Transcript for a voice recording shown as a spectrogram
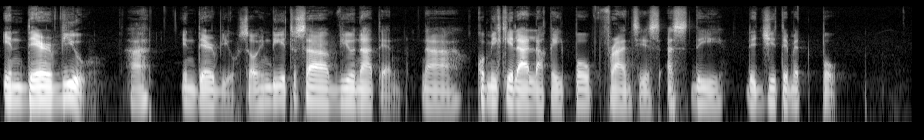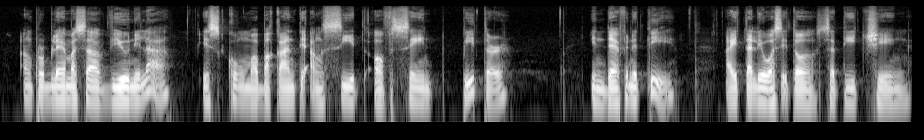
In their view, ha? In their view. So, hindi ito sa view natin na kumikilala kay Pope Francis as the legitimate Pope. Ang problema sa view nila is kung mabakante ang seat of St. Peter, indefinitely, ay taliwas ito sa teaching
